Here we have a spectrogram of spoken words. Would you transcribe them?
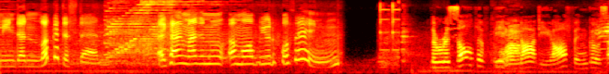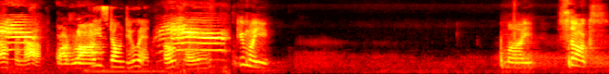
mean, then look at this then. I can't imagine a more beautiful thing. The result of being wow. naughty often goes up and up. Please don't do it, okay? Give me My socks.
